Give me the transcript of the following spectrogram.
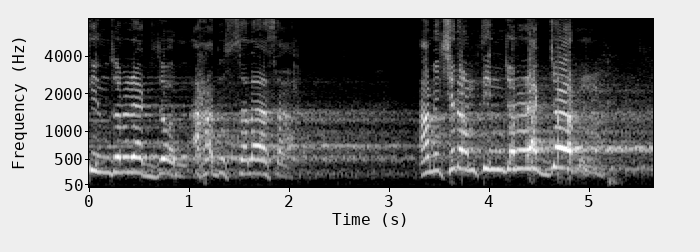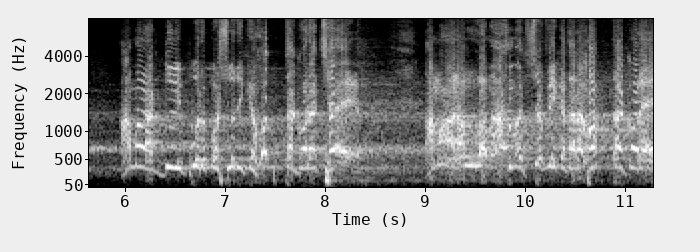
তিনজনের একজন আহাদুসালাসা আমি ছিলাম তিনজনের একজন। আমার দুই পূর্বসূরিকে হত্যা করেছে। আমার আল্লাহ আহমদ শফিকে তারা হত্যা করে।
